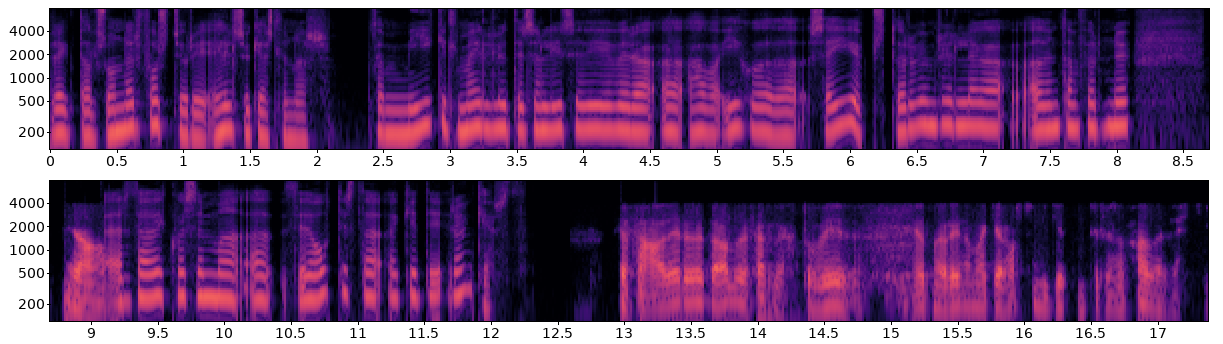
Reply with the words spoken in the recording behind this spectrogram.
Reykdalsson er fórstjóri heilsugjæslunar. Það er mikill meilhutir sem lýsið í verið að hafa íhugað að segja upp störfum hreinlega að undanförnu. Já. Er það eitthvað sem að, að þið ótist að geti raungjast? Ja, það er auðvitað alveg ferlegt og við hérna, reynum að gera allt sem við getum til þess að það verði ekki.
